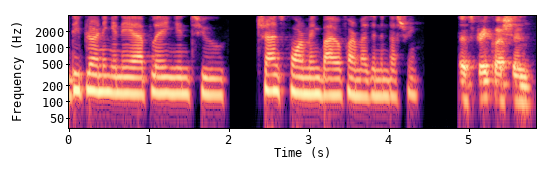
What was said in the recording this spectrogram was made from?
deep learning and AI playing into transforming biopharma as an industry? That's a great question.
